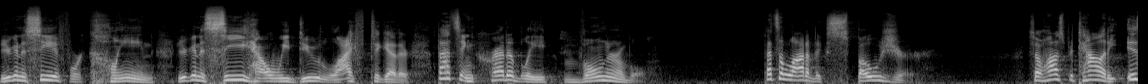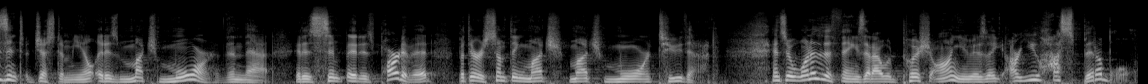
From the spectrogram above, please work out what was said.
You're going to see if we're clean. You're going to see how we do life together. That's incredibly vulnerable. That's a lot of exposure. So, hospitality isn't just a meal, it is much more than that. It is, sim- it is part of it, but there is something much, much more to that. And so, one of the things that I would push on you is like, are you hospitable?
